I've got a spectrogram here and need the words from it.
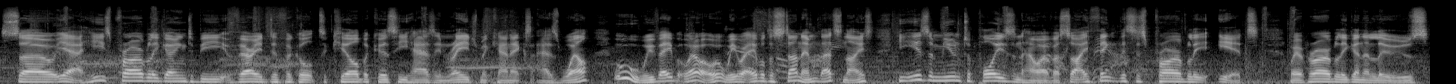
So yeah, he's probably going to be very difficult to kill because he has enrage mechanics as well. Ooh, we've able well, oh, we were able to stun him. That's nice. He is immune to poison, however, so I think this is probably it. We're probably gonna lose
